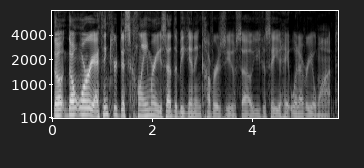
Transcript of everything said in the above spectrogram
don't don't worry. I think your disclaimer you said at the beginning covers you, so you can say you hate whatever you want.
